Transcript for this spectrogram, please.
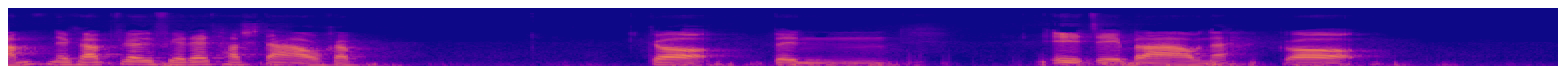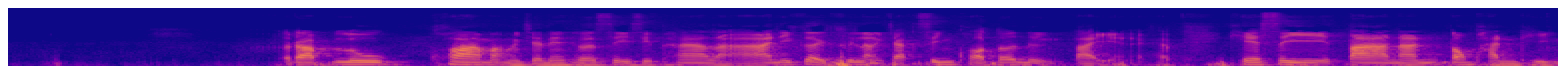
3 นะครับฟิลเดลเฟียได้ touchdown ครับ ก็เป็น AJ Brown นะ ก็รับลูกขว้างมาของเจเนเทอร์45 หลา อันนี้เกิดขึ้นหลังจากสิ้น quarter หนึ่งไปนะครับ KC ตานั้นต้อง punt ทิ้ง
